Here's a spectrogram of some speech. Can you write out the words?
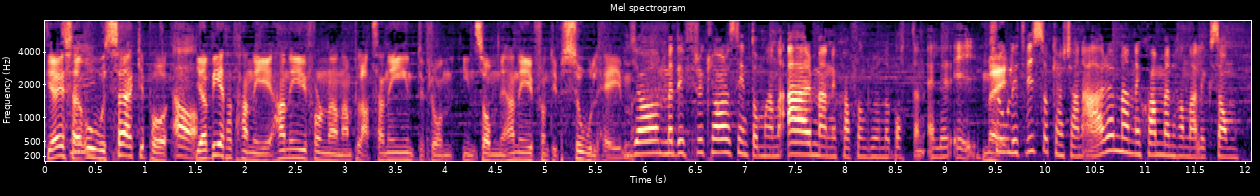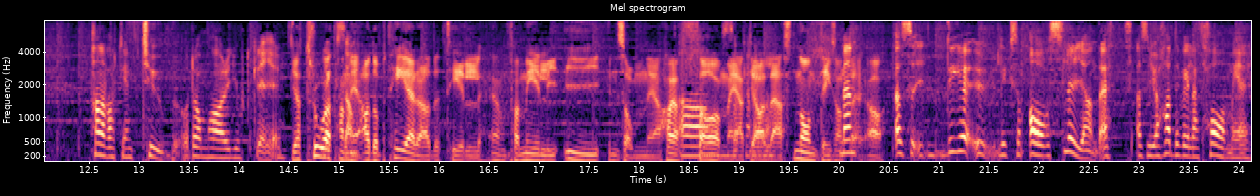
Jag är så typ. osäker på... Ja. Jag vet att han är, han är ju från en annan plats. Han är ju inte från Insomnia. Han är ju från typ Solheim. Ja, men det förklaras inte om han är människa från grund och botten eller ej. Nej. Troligtvis så kanske han är en människa, men han har liksom... Han har varit i en tub och de har gjort grejer. Jag tror att han Liksom. är adopterad till en familj i Insomnia. Har jag Ja, för mig att jag har läst. Någonting sånt Men- där. Ja. Alltså det liksom avslöjandet, alltså jag hade velat ha mer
